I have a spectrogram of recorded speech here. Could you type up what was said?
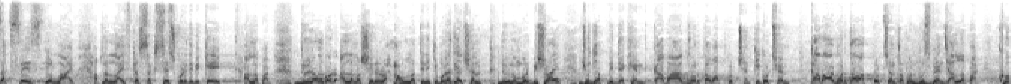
success your life আপনার লাইফটা সাকসেস করে দেবে। কে? আল্লাহ পাক। দুই নম্বর আল্লাহ মাসির রহমাহুল্লাহ, তিনি কি বলে দিয়েছেন? দুই নম্বর বিষয়, যদি আপনি দেখেন কাবা ঘর তাওয়াফ করছেন, কি করছেন? কাবা ঘর তাওয়াফ করছেন, তখন বুঝবেন যে আল্লাহ পাক খুব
